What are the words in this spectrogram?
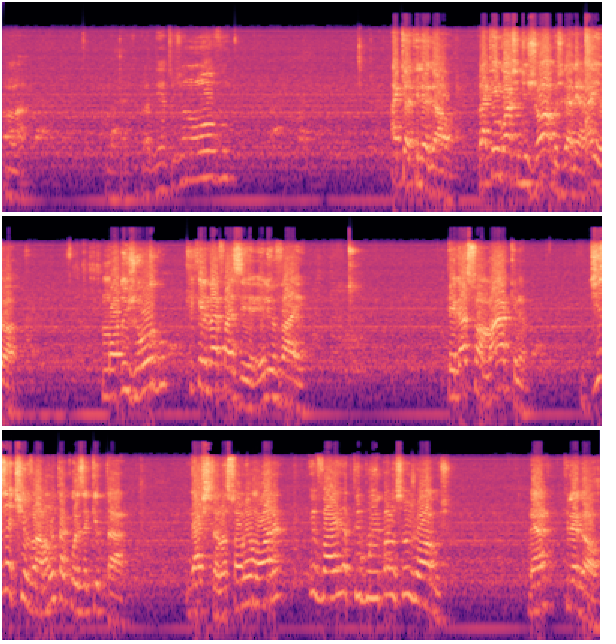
Vamos lá. Vou botar aqui pra dentro de novo. Aqui ó, que legal. Pra quem gosta de jogos, galera, aí ó. Modo jogo, o que, que ele vai fazer? Ele vai pegar sua máquina, desativar muita coisa que está gastando a sua memória e vai atribuir para os seus jogos. Né? Que legal.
